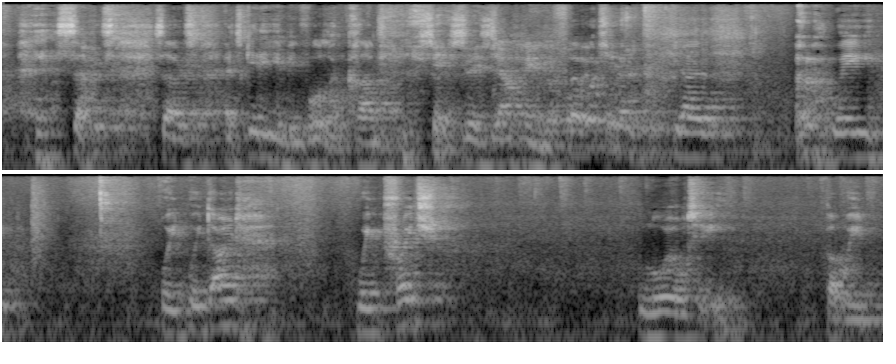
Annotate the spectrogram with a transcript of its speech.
so it's, so it's, it's getting in before the club. They're jumping before. But what you you know, we we we don't we preach loyalty, but we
